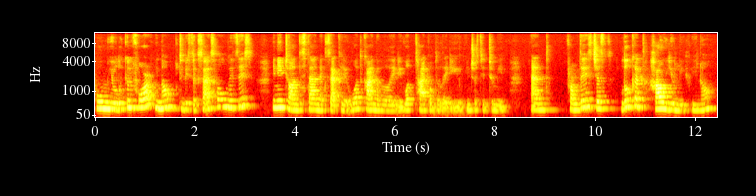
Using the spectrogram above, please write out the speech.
whom you're looking for you know to be successful with this you need to understand exactly what kind of a lady, what type of the lady you're interested to meet. And from this, just look at how you live, you know,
